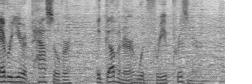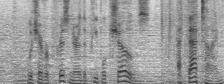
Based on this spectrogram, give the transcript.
Every year at Passover, the governor would free a prisoner, whichever prisoner the people chose. At that time,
